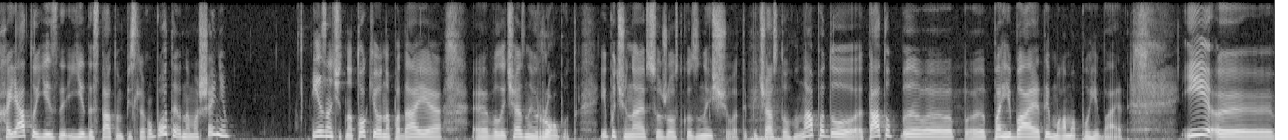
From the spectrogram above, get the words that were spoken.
Хаято їде, їде з татом після роботи на машині. І, значить, на Токіо нападає е, величезний робот і починає все жорстко знищувати. Під час того нападу тато е, погибає, і мама погибає. І е,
